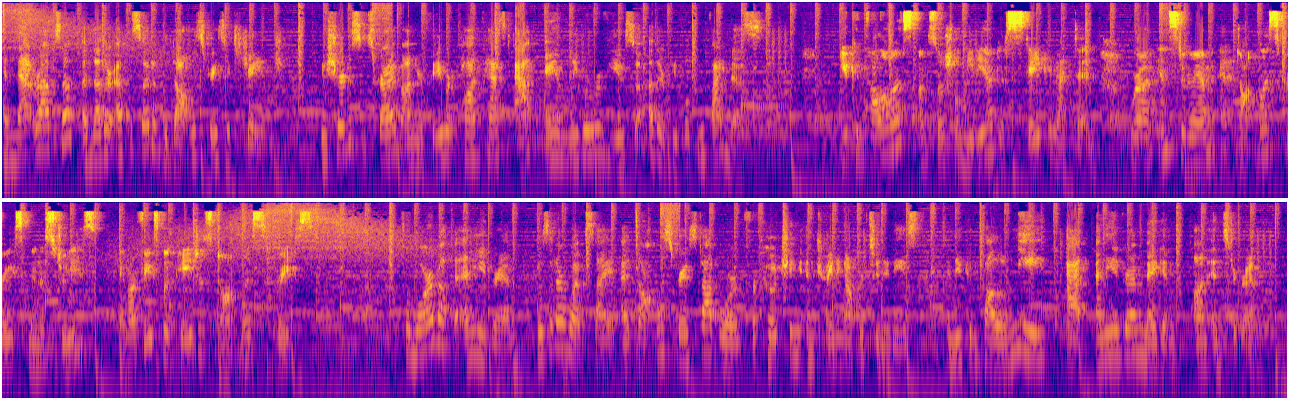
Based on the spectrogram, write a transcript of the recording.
And that wraps up another episode of the Dauntless Grace Exchange. Be sure to subscribe on your favorite podcast app and leave a review so other people can find us. You can follow us on social media to stay connected. We're on Instagram at Dauntless Grace Ministries, and our Facebook page is Dauntless Grace. For more about the Enneagram, visit our website at dauntlessgrace.org for coaching and training opportunities, and you can follow me at Enneagram Megan on Instagram.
